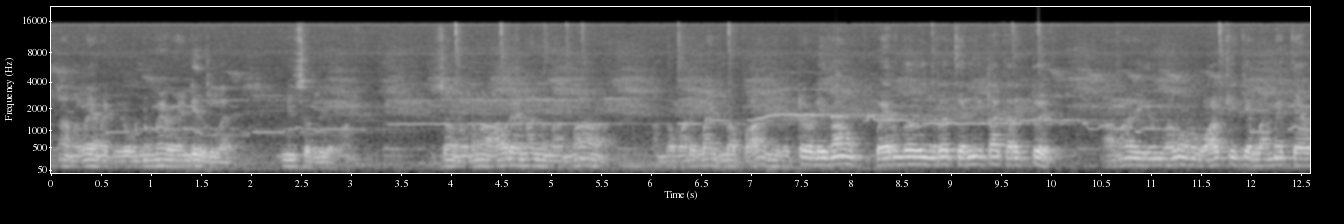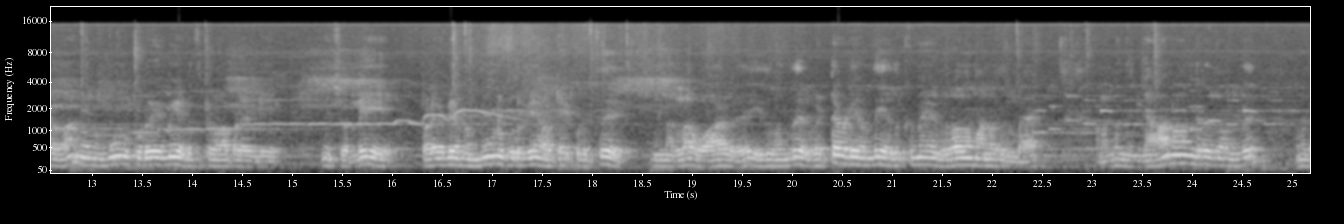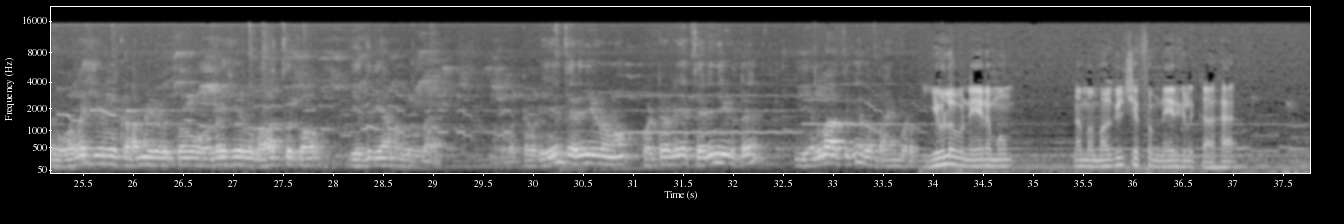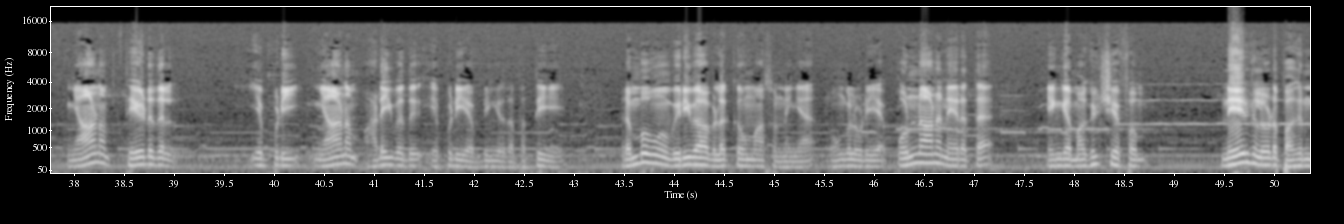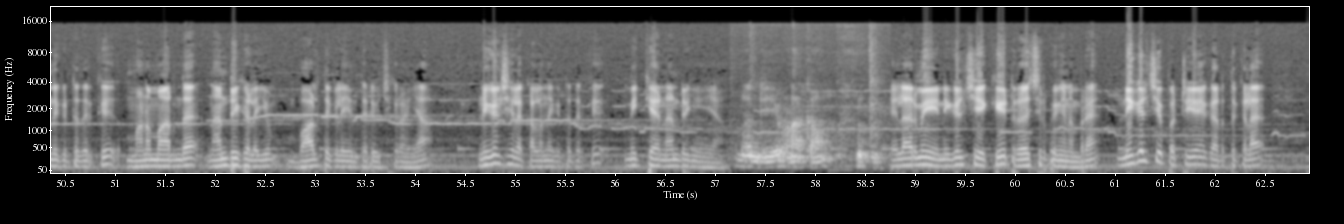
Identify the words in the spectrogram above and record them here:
அதனால் எனக்கு ஒன்றுமே வேண்டியதில்லை. நீ சொல்லிடுறான் சொன்னோன்னா அவர் என்ன சொன்னார்னா அந்த மாதிரிலாம் இல்லைப்பா. நீ வெட்ட வழி தான் பெயர்ந்ததுங்கிற தெரிஞ்சுக்கிட்டா கரெக்டு ஆனால் இருந்தாலும் உன் வாழ்க்கைக்கு எல்லாமே தேவை தான் நீ மூணு குடுவையுமே எடுத்துகிட்டு வா பழையபடி. நீ சொல்லி பழையபடி அந்த மூணு குடுவையும் அவர்கிட்டே கொடுத்து நீ நல்லா வாழு. இது வந்து வெட்டவெளி வந்து எதுக்குமே விரோதமானது இல்லை ஆனால் இந்த ஞானங்கிறது வந்து நம்முடைய உலகியல் கடமைகளுக்கோ உலகியல் வளத்துக்கோ எதிரியானது இல்லை வெட்ட தெரிஞ்சுக்கணும். தெரிஞ்சுக்கிடணும் வெட்ட வழியை தெரிஞ்சுக்கிட்டு நீ எல்லாத்துக்கும் இதை பயன்படும் இவ்வளவு நேரமும் நம்ம மகிழ்ச்சி எஃப்எம் நேர்களுக்காக ஞானம் தேடுதல் எப்படி ஞானம் அடைவது எப்படி அப்படிங்கிறத பற்றி ரொம்பவும் விரிவாக விளக்கமாக சொன்னீங்க. உங்களுடைய பொன்னான நேரத்தை எங்கள் மகிழ்ச்சி எஃப்எம் நேர்களோட பகிர்ந்துக்கிட்டதற்கு மனமார்ந்த நன்றிகளையும் வாழ்த்துக்களையும் தெரிவிச்சுக்கிறோம் ஐயா. நிகழ்ச்சியில் கலந்துக்கிட்டதற்கு மிக்க நன்றிங்க ஐயா. நன்றி வணக்கம். எல்லாருமே நிகழ்ச்சியை கேட்டு ரசிச்சிருப்பீங்க நம்புறேன். நிகழ்ச்சியை பற்றிய கருத்துக்களை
